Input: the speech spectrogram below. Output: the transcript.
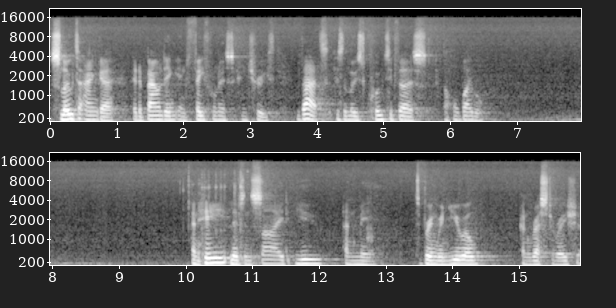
slow to anger, and abounding in faithfulness and truth. That is the most quoted verse in the whole Bible. And he lives inside you and me to bring renewal and restoration.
